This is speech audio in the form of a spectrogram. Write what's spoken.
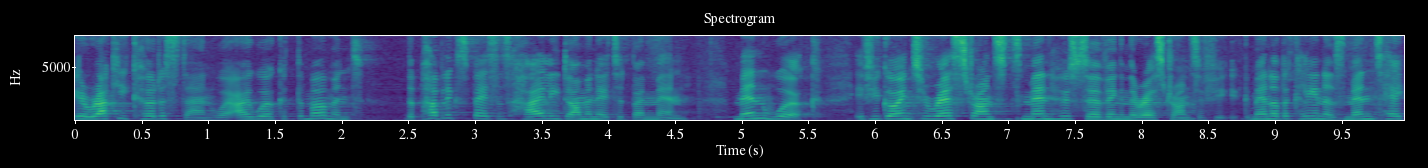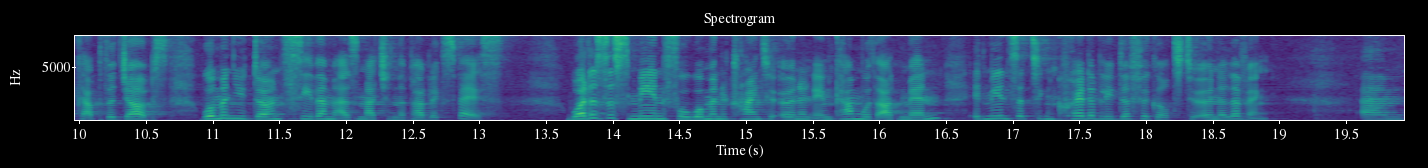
Iraqi Kurdistan, where I work at the moment, the public space is highly dominated by men. Men work. If you go into restaurants, it's men who's serving in the restaurants. If you, men are the cleaners, men take up the jobs. Women, you don't see them as much in the public space. What does this mean for women trying to earn an income without men? It means it's incredibly difficult to earn a living. Um,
